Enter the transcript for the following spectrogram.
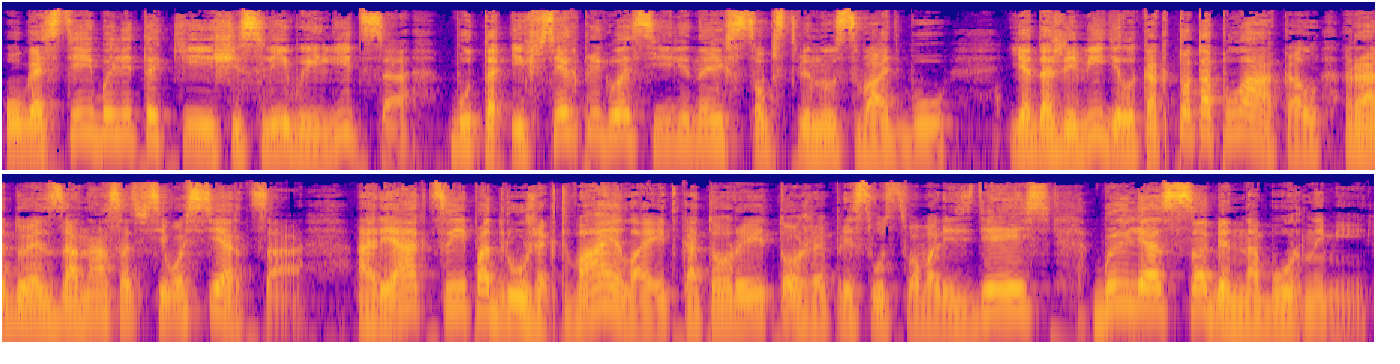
У гостей были такие счастливые лица, будто их всех пригласили на их собственную свадьбу. Я даже видел, как кто-то плакал, радуясь за нас от всего сердца. А реакции подружек Твайлайт, которые тоже присутствовали здесь, были особенно бурными.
